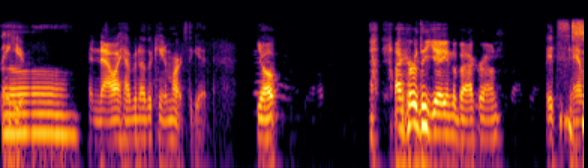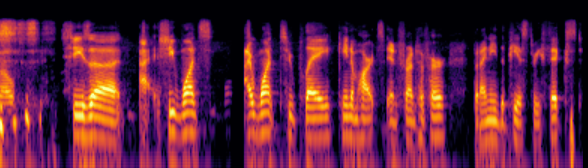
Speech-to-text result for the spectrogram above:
Thank you. uh, And now I have another Kingdom Hearts to get. yup. I heard the yay in the background. It's Samo. She's uh, I, she wants. I want to play Kingdom Hearts in front of her, but I need the PS3 fixed,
